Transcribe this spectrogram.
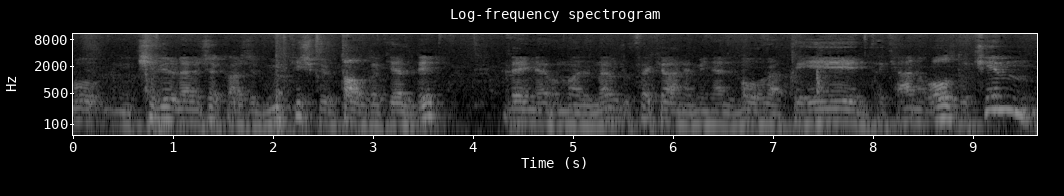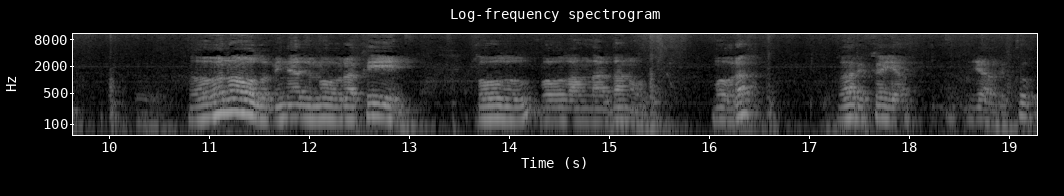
bu kibirlenişe karşı müthiş bir dalga geldi. Beynehumal mevzu fekâne minel muğrakîn. Fekâne oldu kim? Nuh'un oğlu minel muğrakîn. Boğul, boğulanlardan oldu. Muğrak, garika ya, yavriku,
